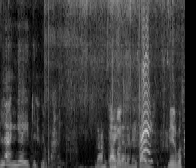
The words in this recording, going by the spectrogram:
ಇಲ್ಲ ಹಂಗೆ ಐತಿ. ನೀರು ಬಸ್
